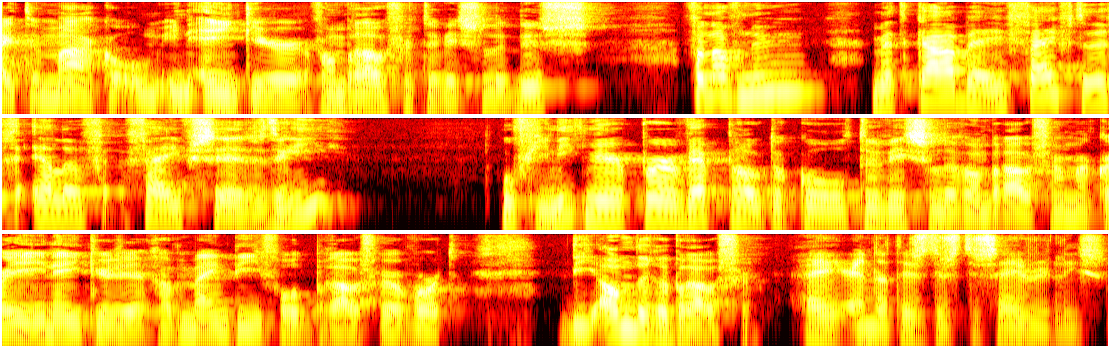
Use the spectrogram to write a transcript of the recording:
item maken om in één keer van browser te wisselen. Dus vanaf nu met KB 5011563 hoef je niet meer per webprotocol te wisselen van browser, maar kan je in één keer zeggen: mijn default browser wordt die andere browser. hey, en dat is dus de C-release.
